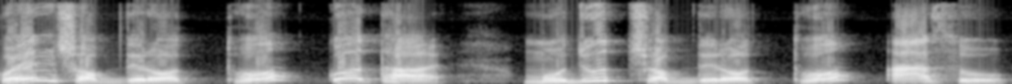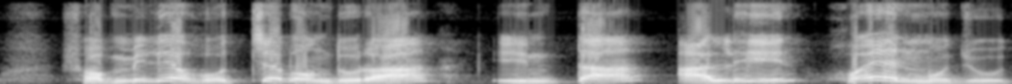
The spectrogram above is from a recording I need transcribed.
হোয়েন শব্দের অর্থ, কোথায়? মজুদ শব্দের অর্থ আসো। সব মিলিয়ে হচ্ছে, বন্ধুরা, ইন্তা আলহিন হোয়েন মজুদ।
